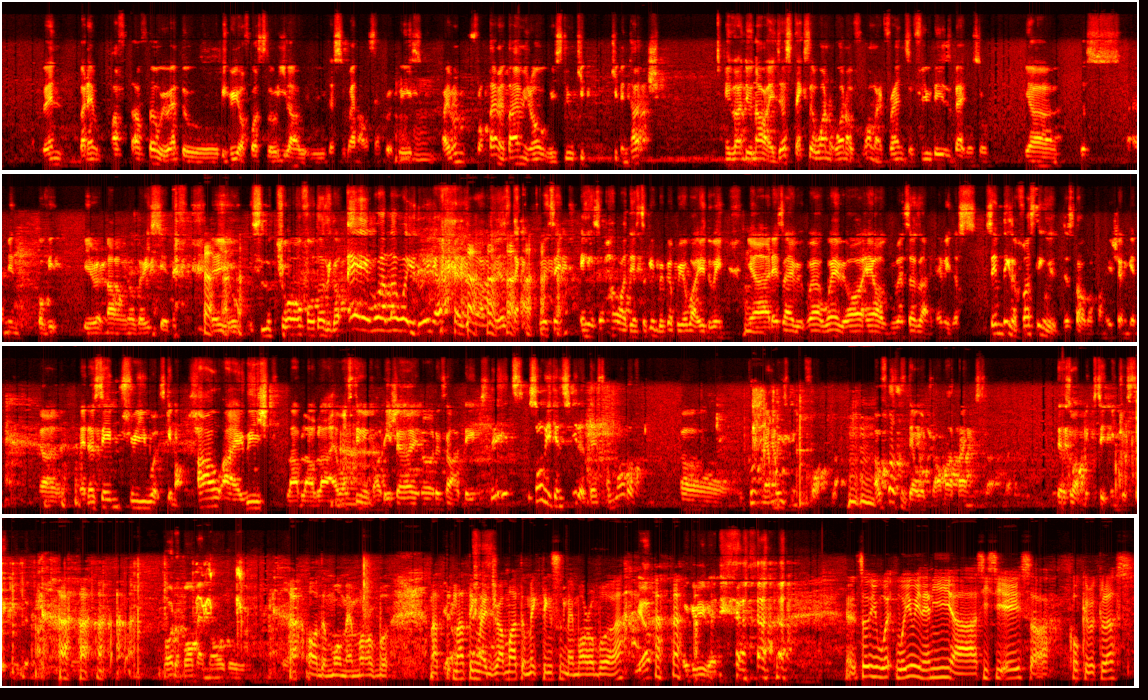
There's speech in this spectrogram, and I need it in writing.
Then but then after, after we went to degree, of course, slowly lah, we, we just went our separate ways. Mhm. I remember from time to time, you know, we still keep keep in touch. Even until now, I just texted one one of one of my friends a few days back also. Yeah, just I mean COVID period now, you know, very sad. then you look through all photos and go, hey, what what are you doing? ah?" I'm just we say, hey, so how are the circuit breaker period? What are you doing? Mhm. Yeah, that's why we, where, where we all air our grievances. Uh, then we just, same thing, the first thing we just talk about foundation again. Uh, and the same three words came out. How I wish, blah, blah, blah. I was still in foundation, you know, this kind of things. It's, so we can see that there's a lot of uh, good memories being formed. lah. Mhm. Of course, there were drama times. but that's what makes it interesting, isn't it? All the more memorable. Yeah. All the more memorable. Not, Yeah. Nothing like drama to make things memorable. Huh? Yep, agree, man. So you were, you in any uh, CCAs, uh, co-curriculars?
